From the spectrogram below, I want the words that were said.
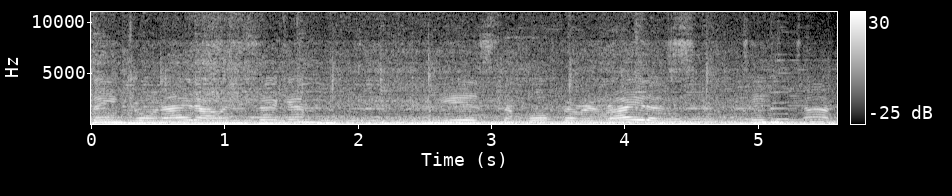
Team Tornado in second. And here's the Port Fairy Raiders, Tim Tuck.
